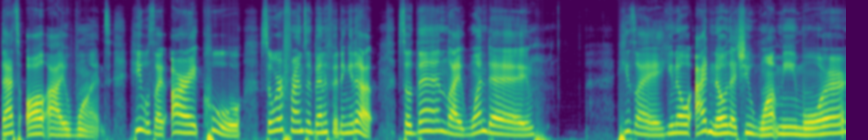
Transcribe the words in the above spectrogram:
That's all I want. He was like, All right, cool. So we're friends and benefiting it up. So then, like, one day, he's like, You know, I know that you want me more,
